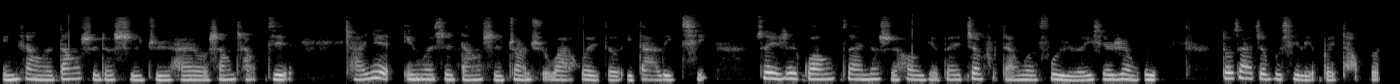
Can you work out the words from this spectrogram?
影响了当时的时局，还有商场界。茶叶因为是当时赚取外汇的一大利器，所以日光在那时候也被政府单位赋予了一些任务，都在这部戏里有被讨论。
